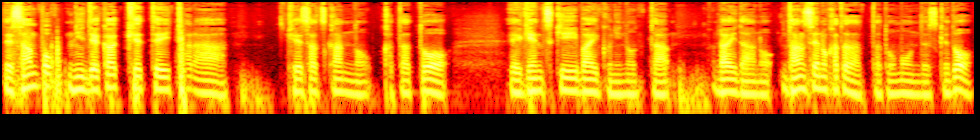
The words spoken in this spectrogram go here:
で、散歩に出かけていたら、警察官の方と、えー原付バイクに乗ったライダーの男性の方だったと思うんですけど、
